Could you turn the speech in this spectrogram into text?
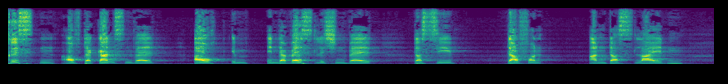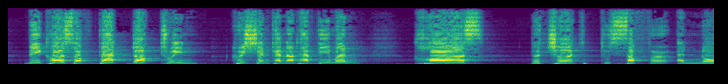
Christen auf der ganzen Welt, auch im, in der westlichen Welt, dass sie davon an das leiden. Because of that doctrine, Christian cannot have demon, cause the church to suffer and no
